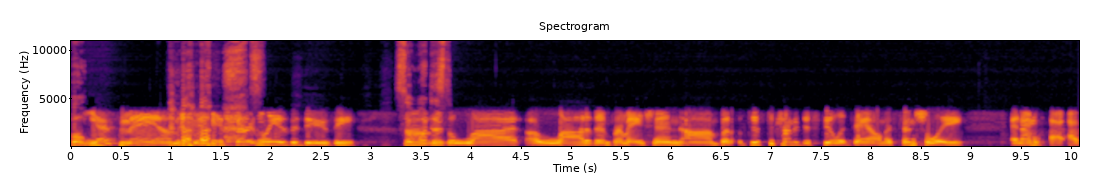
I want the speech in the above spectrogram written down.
But yes, ma'am, it certainly is a doozy. So, what um, does... there's a lot, a lot of information, um, but just to kind of distill it down, essentially, and I'm, I, I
